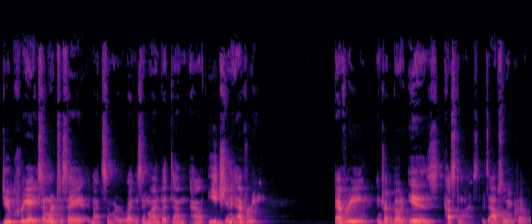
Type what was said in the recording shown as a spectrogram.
do create, similar to say, not similar, right in the same line, but um, how each and every every Intrepid boat is customized. It's absolutely incredible.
